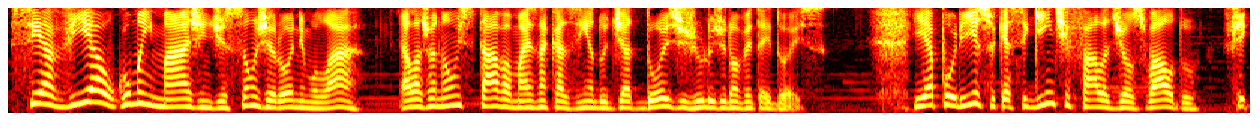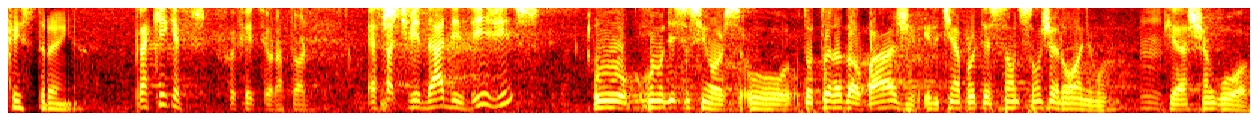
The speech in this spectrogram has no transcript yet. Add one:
Se havia alguma imagem de São Jerônimo lá, ela já não estava mais na casinha do dia 2 de julho de 92. E é por isso que a seguinte fala de Oswaldo fica estranha. Para que, que foi feito esse oratório? Essa atividade exige isso? O, como disse o senhor, o doutor Adalbage, ele tinha a proteção de São Jerônimo, hum. que é a Xangô.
